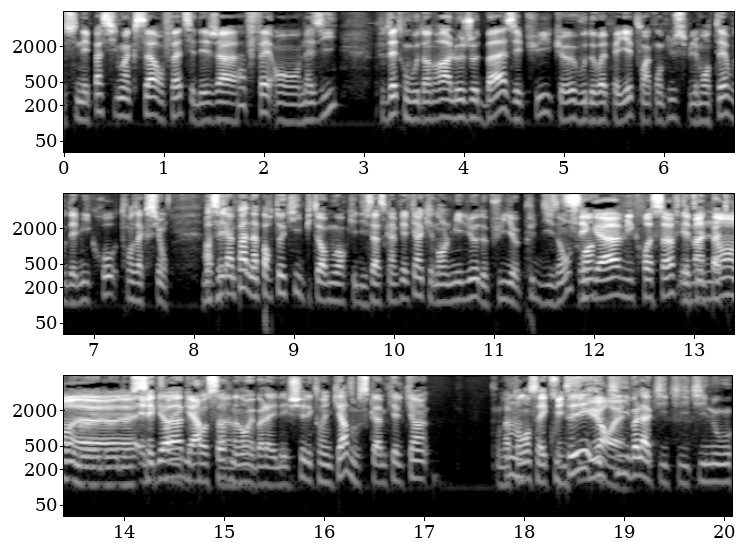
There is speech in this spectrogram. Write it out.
Ce n'est pas si loin que ça, en fait. C'est déjà fait en Asie. Peut-être qu'on vous donnera le jeu de base et puis que vous devrez payer pour un contenu supplémentaire ou des micro-transactions. Bah, c'est quand même pas n'importe qui, Peter Moore, qui dit ça. C'est quand même quelqu'un qui est dans le milieu depuis euh, plus de 10 ans. Sega, Microsoft et maintenant patron de, de- de euh, Sega, Microsoft, hein. maintenant et voilà, il est chez Electronic Arts, donc c'est quand même quelqu'un qu'on a Mmh. tendance à écouter figure, et qui ouais. voilà, qui, qui, qui nous,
